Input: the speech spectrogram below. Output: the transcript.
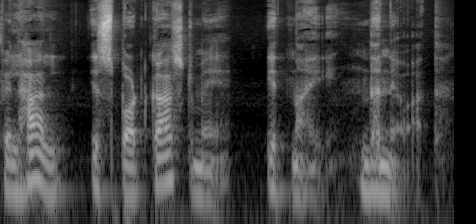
फ़िलहाल इस पॉडकास्ट में इतना ही। धन्यवाद।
